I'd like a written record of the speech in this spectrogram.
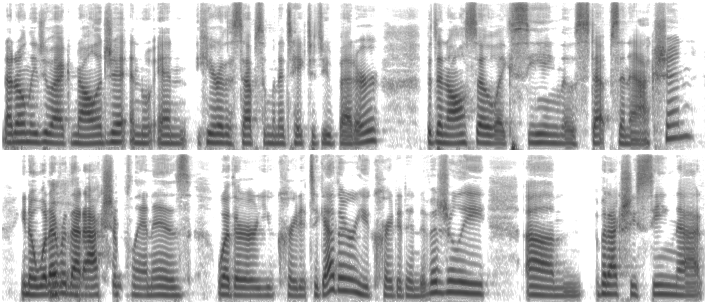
not only do I acknowledge it and and here are the steps I'm going to take to do better, but then also like seeing those steps in action. You know, whatever mm-hmm. that action plan is, whether you create it together, you create it individually, um, but actually seeing that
